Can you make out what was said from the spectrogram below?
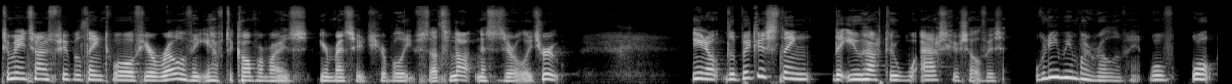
Too many times people think, well, if you're relevant, you have to compromise your message, your beliefs. That's not necessarily true you know, the biggest thing that you have to ask yourself is, what do you mean by relevant? Well, well,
